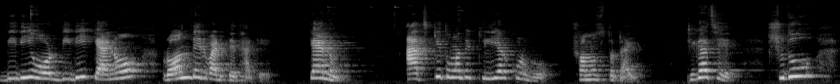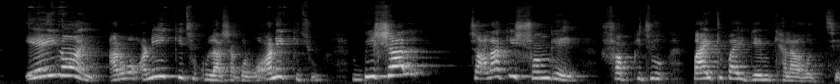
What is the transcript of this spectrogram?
দিদি ওর দিদি কেন রনদের বাড়িতে থাকে? কেন? আজকে তোমাদের ক্লিয়ার করব সমস্তটাই, ঠিক আছে? শুধু এই নয় আরও অনেক কিছু খুলাসা করব, অনেক কিছু। বিশাল চালাকির সঙ্গে সব কিছু পাই টু পাই গেম খেলা হচ্ছে।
